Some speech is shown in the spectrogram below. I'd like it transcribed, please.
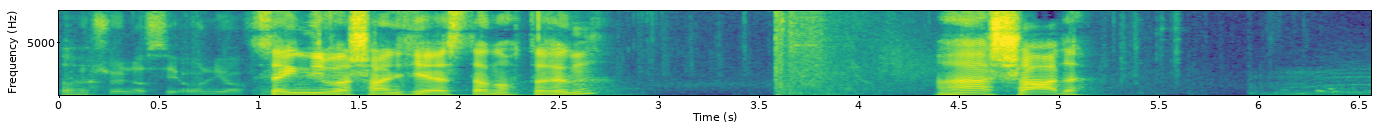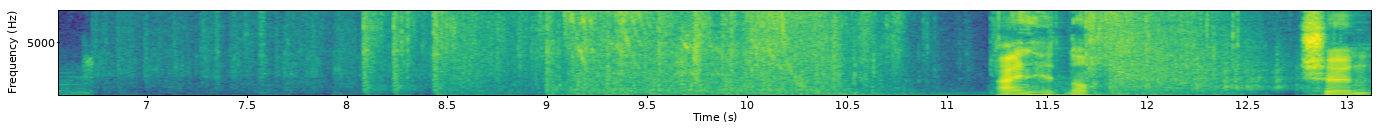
So. Schön, dass die Only auf. Senken die wahrscheinlich erst da noch drin. Ah, schade. Ein Hit noch. Schön.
